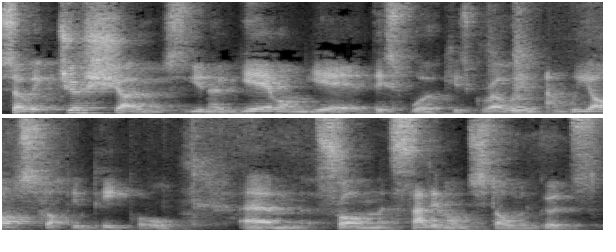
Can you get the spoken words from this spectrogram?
So it just shows, you know, year on year, this work is growing and we are stopping people um, from selling on stolen goods.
